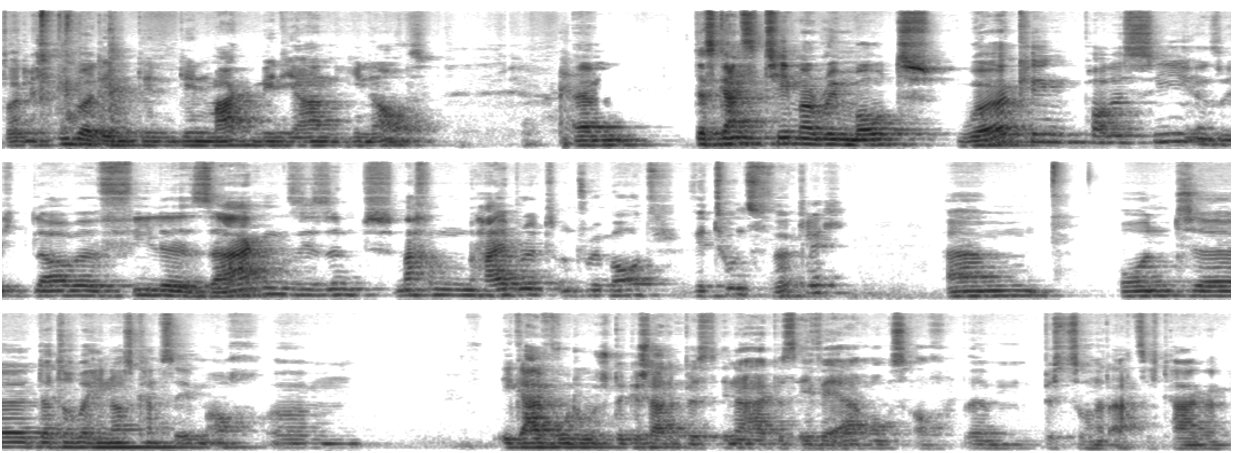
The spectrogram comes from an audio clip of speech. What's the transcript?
deutlich über den, den, den Marktmedian hinaus. Ähm, das ganze Thema Remote Working Policy, also ich glaube, viele sagen, sie sind, machen Hybrid und Remote. Wir tun es wirklich. Ähm, und äh, darüber hinaus kannst du eben auch ähm, egal wo du gestartet bist, innerhalb des EWR-Raums auch ähm, bis zu 180 Tage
